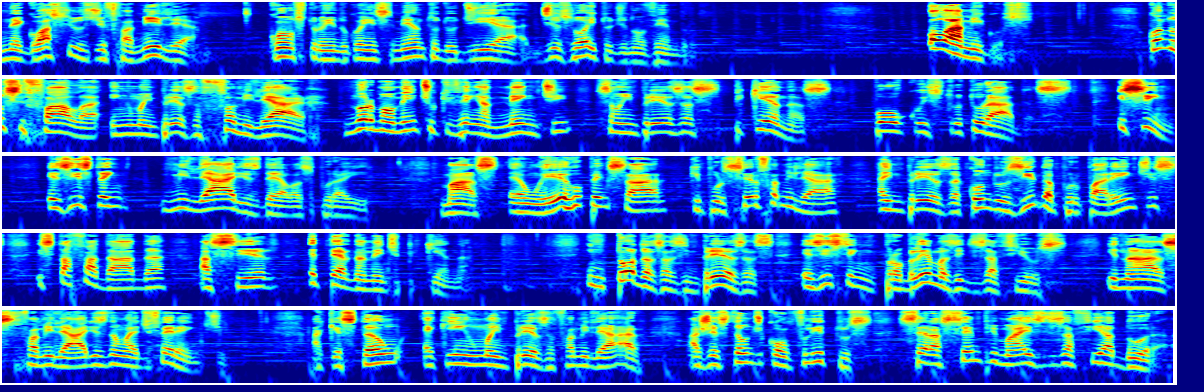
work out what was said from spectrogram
Negócios de Família, Construindo Conhecimento, do dia 18 de novembro. Olá, amigos. Quando se fala em uma empresa familiar, normalmente o que vem à mente são empresas pequenas, pouco estruturadas. E sim, existem milhares delas por aí. Mas é um erro pensar que, por ser familiar, a empresa conduzida por parentes está fadada a ser eternamente pequena. Em todas as empresas existem problemas e desafios, e nas familiares não é diferente. A questão é que em uma empresa familiar, a gestão de conflitos será sempre mais desafiadora.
